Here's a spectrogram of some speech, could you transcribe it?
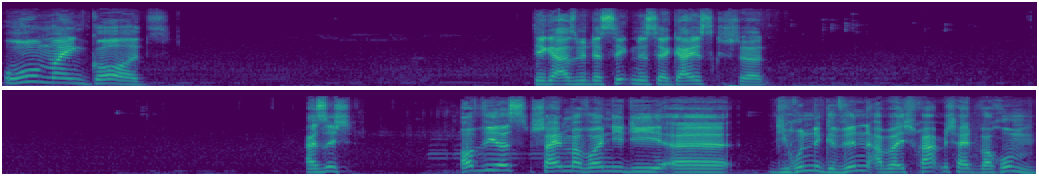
Oh mein Gott. Digga, also mit der Sickness ja geistesgestört. Also ich. Obvious, scheinbar wollen die die, äh, die Runde gewinnen, aber ich frage mich halt, warum.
